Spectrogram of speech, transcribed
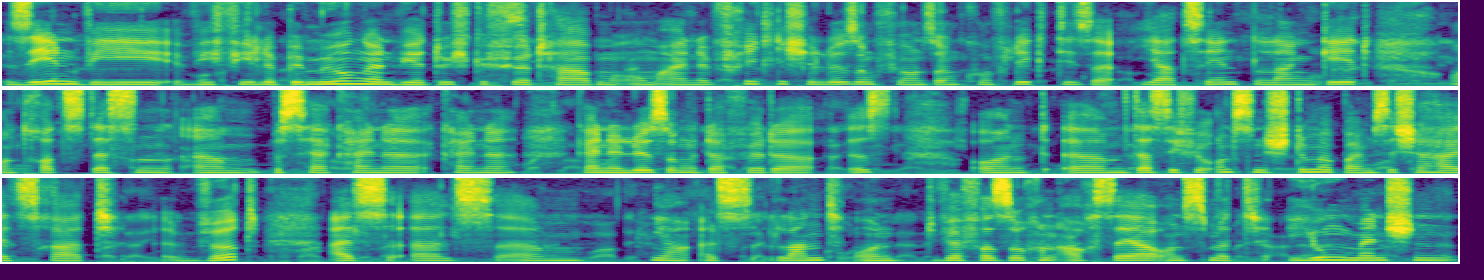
sehen, wie, wie viele Bemühungen wir durchgeführt haben, um eine friedliche Lösung für unseren Konflikt, dieser jahrzehntelang geht und trotz dessen ähm, bisher keine, keine, keine Lösung dafür da ist. Und ähm, dass sie für uns eine Stimme beim Sicherheitsrat wird als, als, ähm, ja, als Land. Und wir versuchen auch sehr, uns mit jungen Menschen,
